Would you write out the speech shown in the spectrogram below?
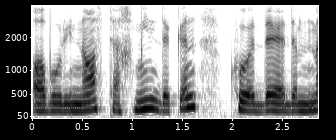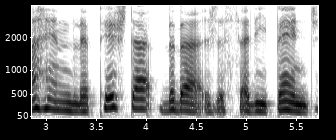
آبوری ناس تخمین دکن که ده ده مهن لپیش ده ببه جسدی پنج.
